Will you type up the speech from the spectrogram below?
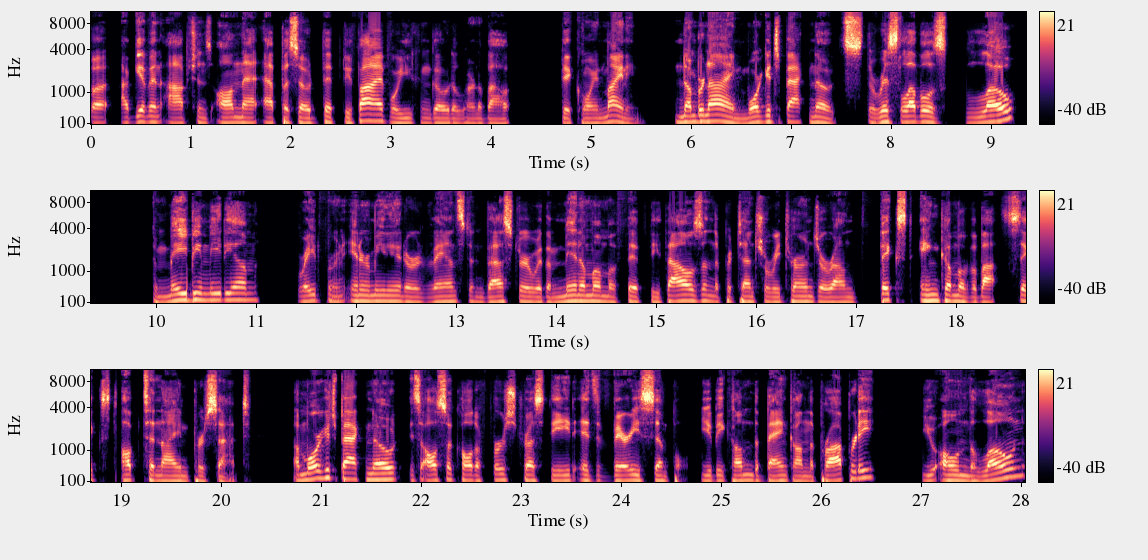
but I've given options on that episode 55 where you can go to learn about Bitcoin mining. Number nine, mortgage backed notes. The risk level is low to maybe medium, great for an intermediate or advanced investor with a minimum of 50,000. The potential returns are around fixed income of about 6 up to 9%. A mortgage backed note is also called a first trust deed. It's very simple. You become the bank on the property, you own the loan,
